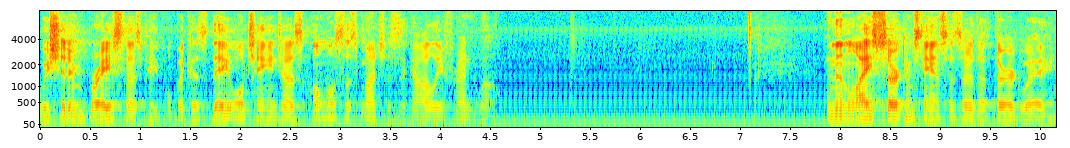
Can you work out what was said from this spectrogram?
We should embrace those people because they will change us almost as much as the godly friend will. And then life circumstances are the third way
